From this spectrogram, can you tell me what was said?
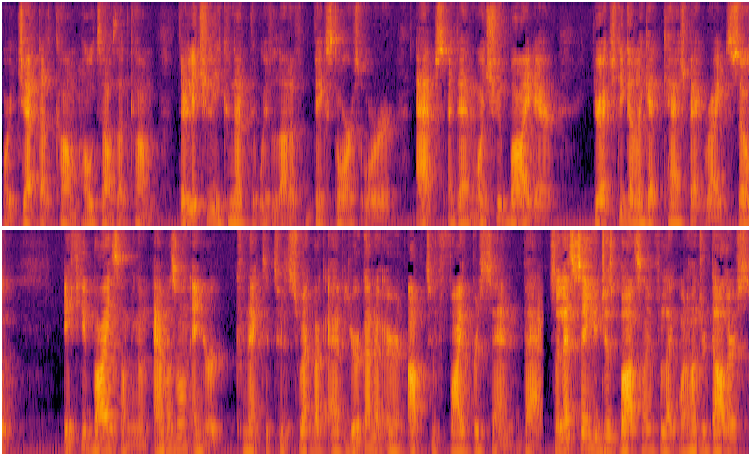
or jet.com, hotels.com, they're literally connected with a lot of big stores or apps and then once you buy there, you're actually gonna get cash back, right? So if you buy something on Amazon and you're connected to the Swagbuck app, you're gonna earn up to 5% back. So let's say you just bought something for like $100,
